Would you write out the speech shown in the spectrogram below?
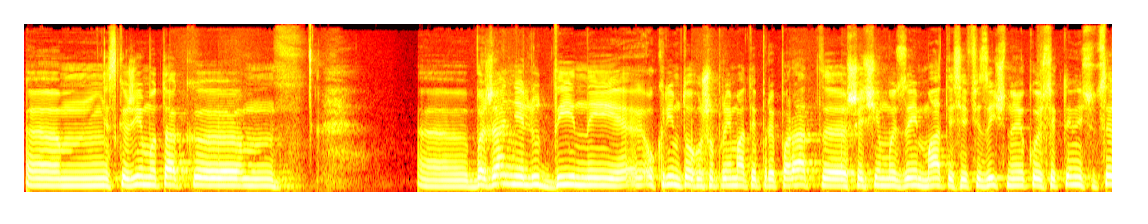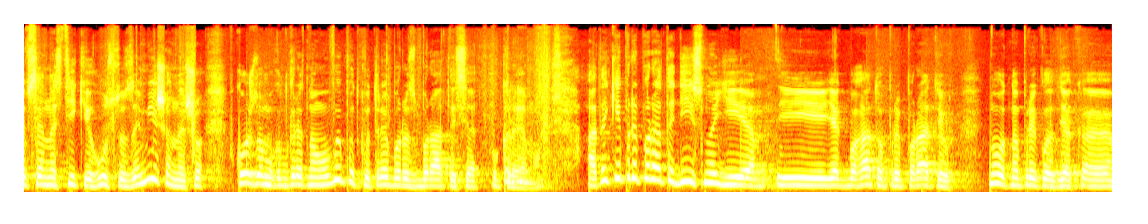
ем, скажімо так, ем, Бажання людини, е, окрім того, що приймати препарат, е, ще чимось займатися фізичною якоюсь активністю, це все настільки густо замішане, що в кожному конкретному випадку треба розбиратися окремо. А такі препарати дійсно є. І як багато препаратів, ну от, наприклад, як, е,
